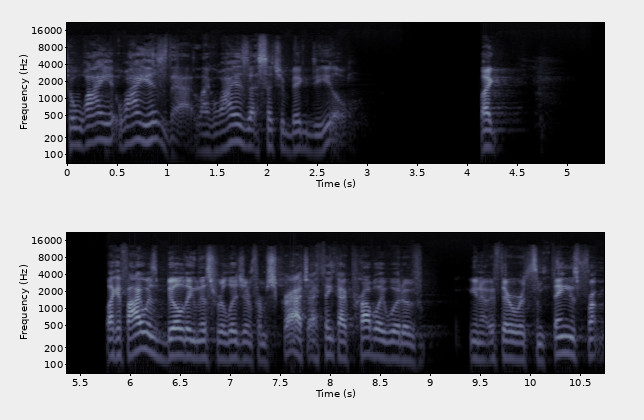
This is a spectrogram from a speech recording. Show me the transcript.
so why, why is that? Like, why is that such a big deal? Like, like if I was building this religion from scratch, I think I probably would have, you know, if there were some things from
